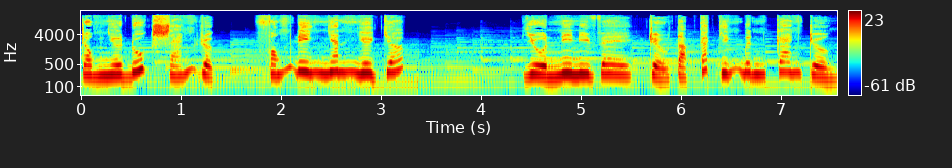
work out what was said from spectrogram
trông như đuốc sáng rực, phóng đi nhanh như chớp. Vua Ninive triệu tập các chiến binh can trường,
